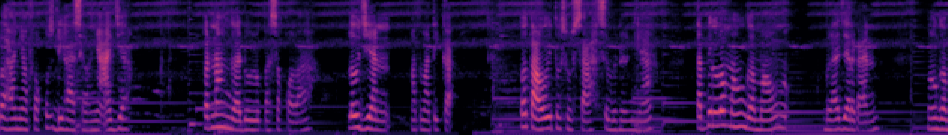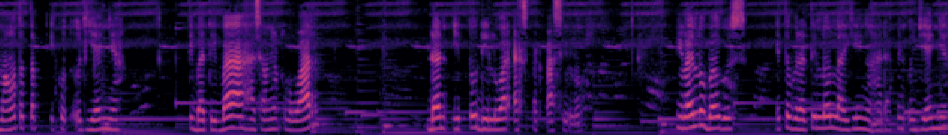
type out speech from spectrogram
lo hanya fokus di hasilnya aja. Pernah nggak dulu pas sekolah lo ujian matematika? Lo tahu itu susah sebenarnya tapi lo mau nggak mau belajar kan? Mau nggak mau tetap ikut ujiannya. Tiba-tiba hasilnya keluar dan itu di luar ekspektasi lo. Nilai lo bagus itu berarti lo lagi ngehadapin ujiannya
